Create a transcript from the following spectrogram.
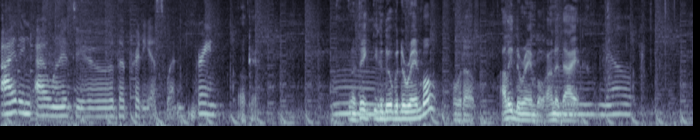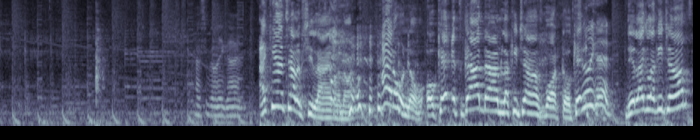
I think I want to do the prettiest one, green. Okay. You think you can do it with the rainbow or without? I'll eat the rainbow on a mm, diet. Milk. That's really good. I can't tell if she lying or not. I don't know. Okay, it's goddamn Lucky Charms vodka. Okay, It's really good. Do you like Lucky Charms?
